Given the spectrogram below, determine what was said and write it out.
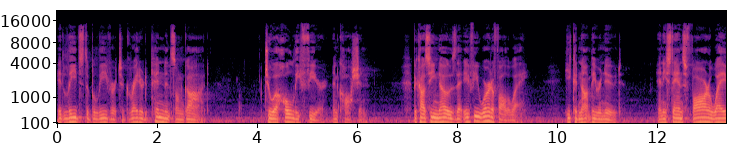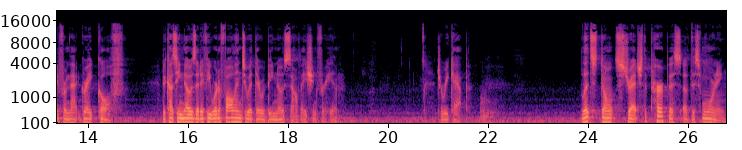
It leads the believer to greater dependence on God, to a holy fear and caution, because he knows that if he were to fall away, he could not be renewed. And he stands far away from that great gulf because he knows that if he were to fall into it, there would be no salvation for him. To recap, let's don't stretch the purpose of this warning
